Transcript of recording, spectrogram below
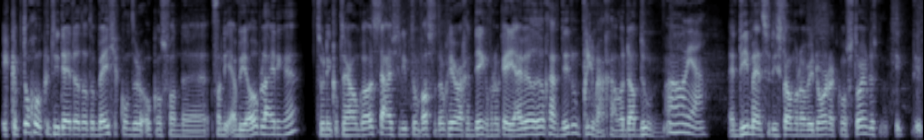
ik heb toch ook het idee dat dat een beetje komt door de opkomst van, de, van die mbo-opleidingen. Toen ik op de Herman Brood stage liep, toen was dat ook heel erg een ding van, oké, jij wil heel graag dit doen, prima, gaan we dat doen. oh ja. En die mensen die stromen dan weer door naar consortium. Dus ik, ik, ik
